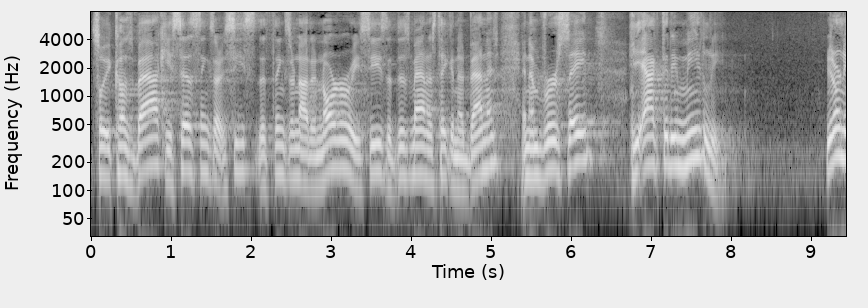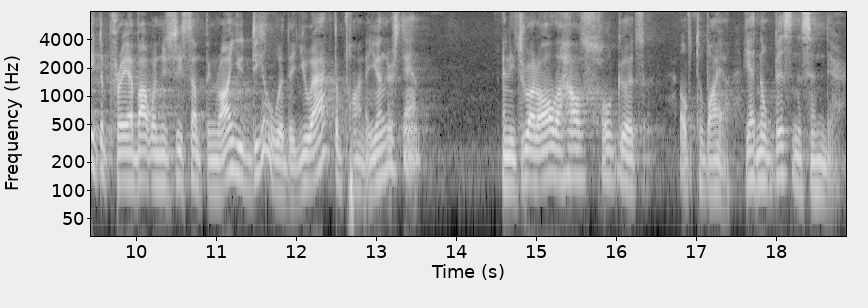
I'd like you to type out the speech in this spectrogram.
So he comes back, he says things are, he sees that things are not in order, he sees that this man has taken advantage. And in verse 8, he acted immediately. You don't need to pray about when you see something wrong. You deal with it. You act upon it. You understand? And he threw out all the household goods of Tobiah. He had no business in there.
